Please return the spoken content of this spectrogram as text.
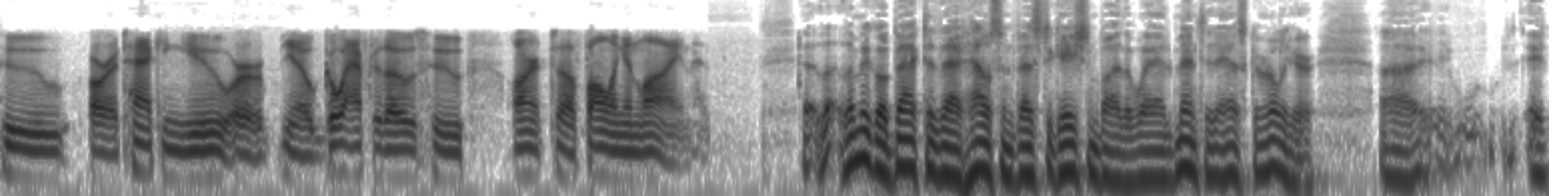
who are attacking you, or you know, go after those who aren't uh, falling in line. Uh, let me go back to that House investigation. By the way, I'd meant to ask earlier. Uh, it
